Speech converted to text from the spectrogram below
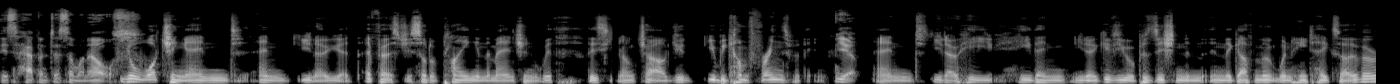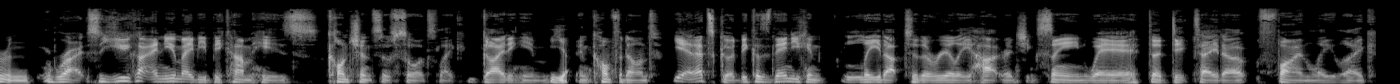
this happened to someone else. you're watching and and you know you, at first you're sort of playing in the mansion with this young child you you become friends with him yeah. and you know he he then you know gives you a position in in the government when he takes over and Right. So you can, and you maybe become his conscience of sorts, like guiding him Yep. and confidant. Yeah, that's good because then you can lead up to the really heart wrenching scene where the dictator finally like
